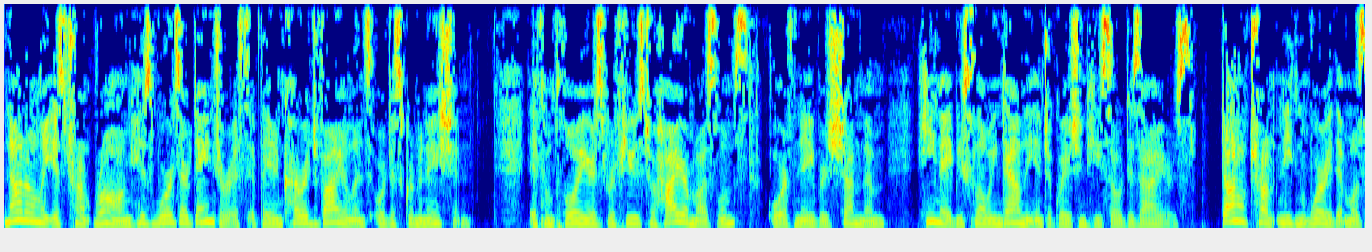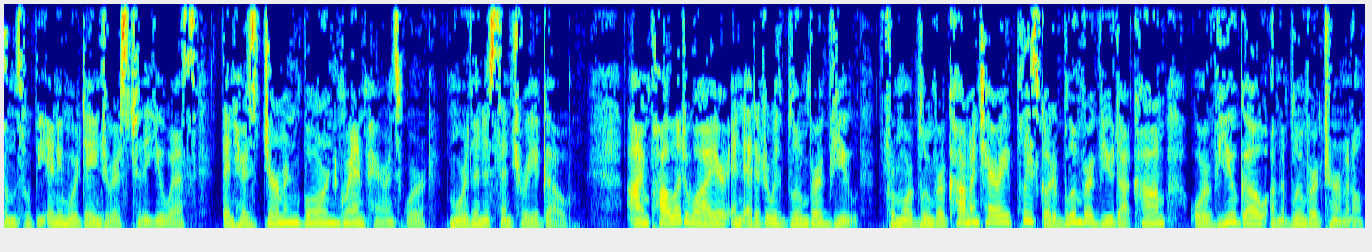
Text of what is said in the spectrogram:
Not only is Trump wrong, his words are dangerous if they encourage violence or discrimination. If employers refuse to hire Muslims, or if neighbors shun them, he may be slowing down the integration he so desires. Donald Trump needn't worry that Muslims will be any more dangerous to the U.S. than his German-born grandparents were more than a century ago. I'm Paula Dwyer, an editor with Bloomberg View. For more Bloomberg commentary, please go to BloombergView.com or ViewGo on the Bloomberg terminal.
